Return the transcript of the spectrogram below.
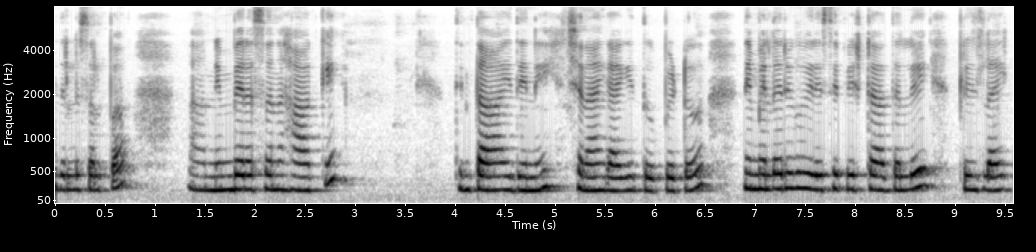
ಇದರಲ್ಲಿ ಸ್ವಲ್ಪ ನಿಂಬೆ ರಸನ ಹಾಕಿ ತಿಂತಾ ಇದ್ದೀನಿ. ಚೆನ್ನಾಗಿ ಆಗಿತ್ತು ಉಪ್ಪಿಟ್ಟು. ನಿಮ್ಮೆಲ್ಲರಿಗೂ ಈ ರೆಸಿಪಿ ಇಷ್ಟ ಆದಲ್ಲಿ ಪ್ಲೀಸ್ ಲೈಕ್,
